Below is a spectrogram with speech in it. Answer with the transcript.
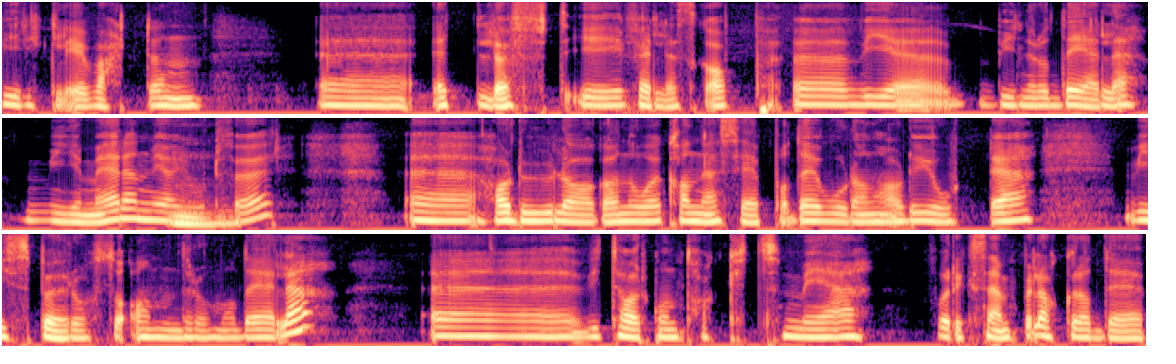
virkelig vært en Eh, et løft i fellesskap. Eh, vi begynner å dele mye mer enn vi har gjort mm. før. Eh, har du laga noe, kan jeg se på det, hvordan har du gjort det? Vi spør også andre om å dele. vi tar kontakt med f.eks. akkurat det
